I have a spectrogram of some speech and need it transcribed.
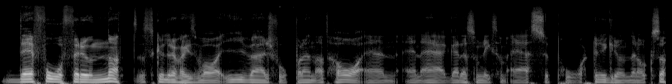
det är få förunnat skulle det faktiskt vara i världsfotbollen att ha en, en ägare som liksom är supporter i grunden också.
